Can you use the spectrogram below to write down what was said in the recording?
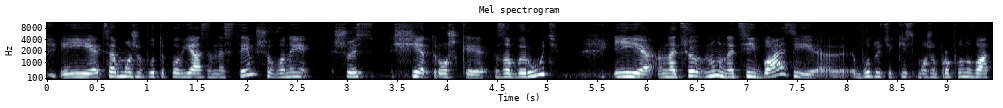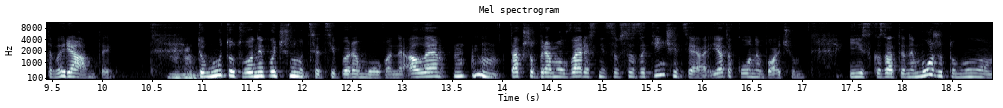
І це може бути пов'язане з тим, що вони щось ще трошки заберуть, і на цю, ну, на цій базі е, будуть якісь може пропонувати варіанти. Угу. Тому тут вони почнуться ці перемовини. Але так, що прямо в вересні це все закінчиться, я такого не бачу. І сказати не можу, тому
